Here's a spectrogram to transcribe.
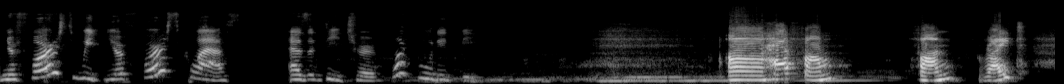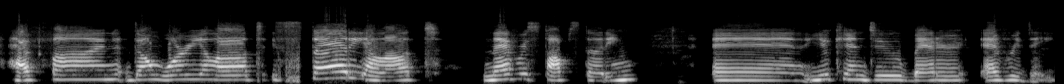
in your first week your first class as a teacher what would it be? Uh, have fun. Fun right? Have fun, don't worry a lot, study a lot, never stop studying, and you can do better every day.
